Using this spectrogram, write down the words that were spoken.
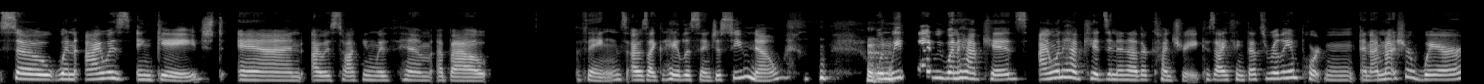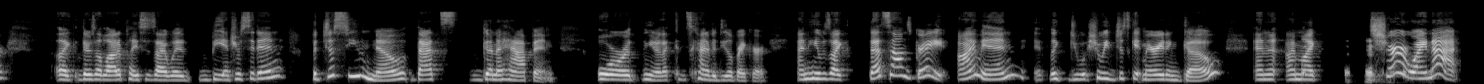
so when I was engaged and I was talking with him about things. I was like, hey, listen, just so you know, when we decide we want to have kids, I want to have kids in another country because I think that's really important. And I'm not sure where, like, there's a lot of places I would be interested in, but just so you know, that's going to happen. Or, you know, that's kind of a deal breaker. And he was like, that sounds great. I'm in. Like, do, should we just get married and go? And I'm like, sure, why not?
